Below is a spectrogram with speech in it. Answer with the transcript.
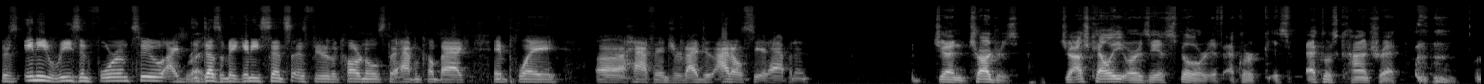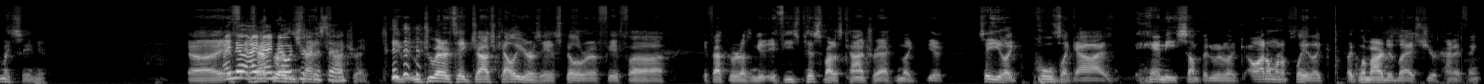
there's any reason for him to. I, Right. It doesn't make any sense as if you're the Cardinals to have him come back and play uh, half injured. I just I don't see it happening. Jen Chargers. Josh Kelley or Isaiah Spiller if Ekeler is Ekeler's contract. what am I saying here? Uh, I know- I- I know what you're gonna say. Contract. would would you rather take Josh Kelley or Isaiah Spiller if if uh, if Ekeler doesn't get if he's pissed about his contract and like you know, say he like pulls like uh hammy something we're like oh I don't want to play like like Lamar did last year kind of thing.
